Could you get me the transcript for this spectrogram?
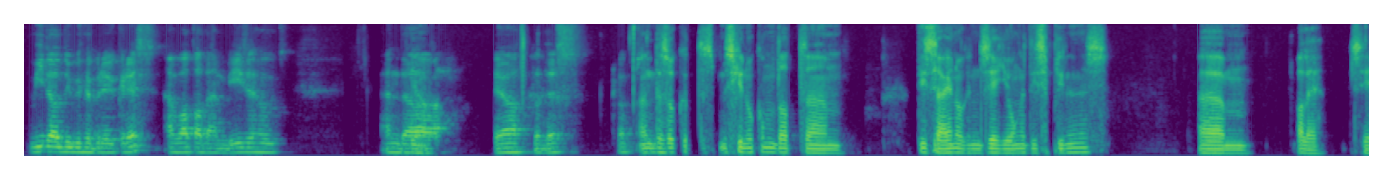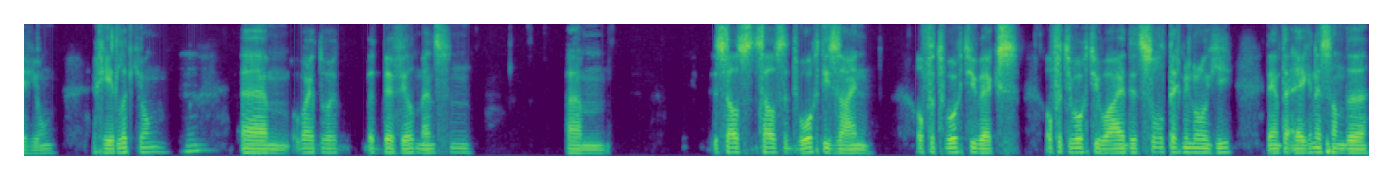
wie dat uw gebruiker is en wat dat hem bezighoudt. En dat, ja. ja, dat is. Klopt. En dat is, ook, het is misschien ook omdat um, design nog een zeer jonge discipline is. Um, allee, zeer jong. Redelijk jong. Hm. Um, waardoor het bij veel mensen um, zelfs, zelfs het woord design of het woord UX of het woord UI, dit is zoveel terminologie. Ik denk dat het eigen is aan, de,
